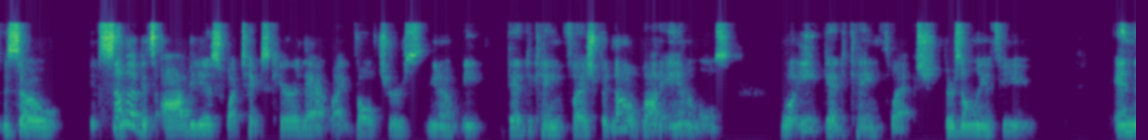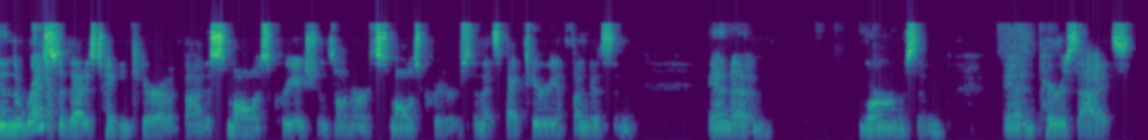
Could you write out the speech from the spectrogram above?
And so some of it's obvious what takes care of that, like vultures, you know, eat dead decaying flesh, but not a lot of animals will eat dead decaying flesh. There's only a few. And then the rest of that is taken care of by the smallest creations on earth, smallest critters, and that's bacteria, fungus, and and um, worms and and parasites.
